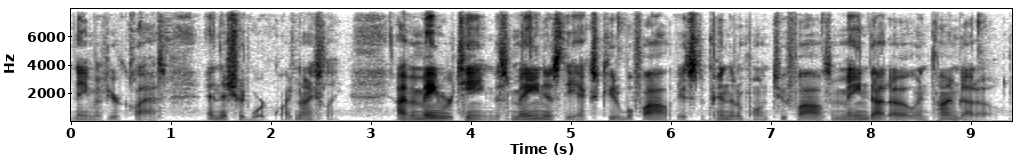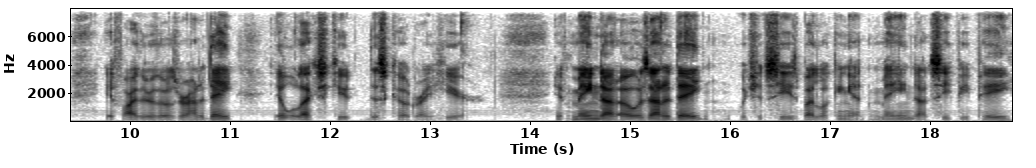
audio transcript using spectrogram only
name of your class and this should work quite nicely. I have a main routine. This main is the executable file. It's dependent upon two files, main.o and time.o. If either of those are out of date, it will execute this code right here. If main.o is out of date, which it sees by looking at main.cpp,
